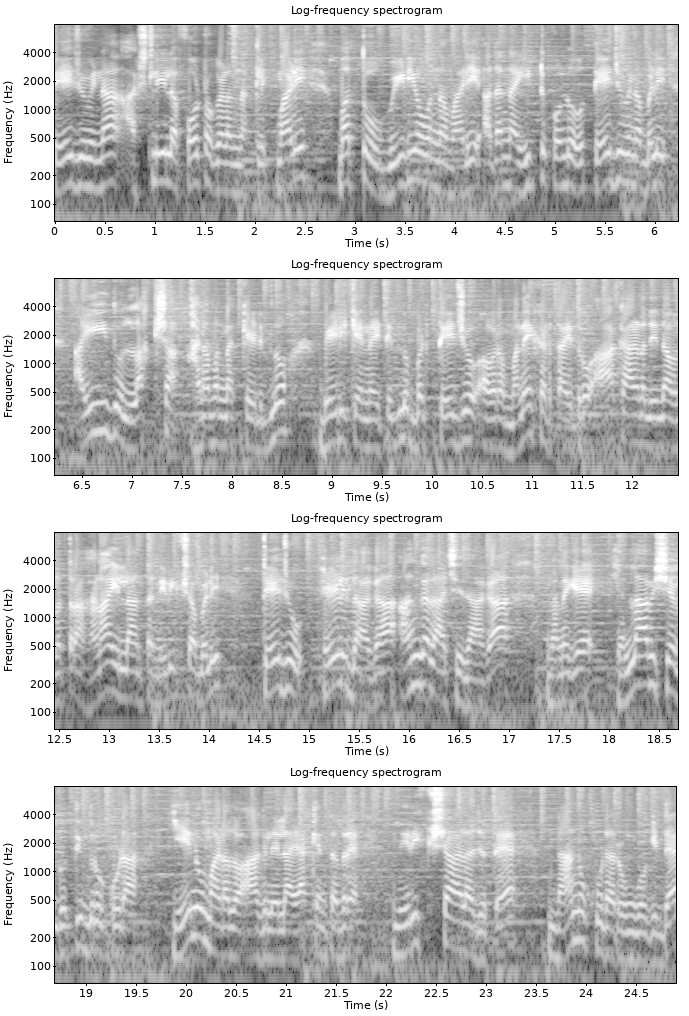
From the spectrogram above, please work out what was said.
ತೇಜುವಿನ ಅಶ್ಲೀಲ ಫೋಟೋಗಳನ್ನು ಕ್ಲಿಕ್ ಮಾಡಿ ಮತ್ತು ವಿಡಿಯೋವನ್ನು ಮಾಡಿ ಅದನ್ನು ಇಟ್ಟುಕೊಂಡು ತೇಜುವಿನ ಬಳಿ ಐದು ಲಕ್ಷ ಹಣವನ್ನು ಕೇಳಿದ್ಲು, ಬೇಡಿಕೆಯನ್ನು ಇಟ್ಟಿದ್ಲು. ಬಟ್ ತೇಜು ಅವರ ಮನೆ ಕಟ್ತಾ ಇದ್ರು. ಆ ಕಾರಣದಿಂದ ಅವನ ಹತ್ರ ಹಣ ಇಲ್ಲ ಅಂತ ನಿರೀಕ್ಷಾ ಬಳಿ ತೇಜು ಹೇಳಿದಾಗ ಅಂಗಲಾಚಿದಾಗ ನನಗೆ ಎಲ್ಲ ವಿಷಯ ಗೊತ್ತಿದ್ರೂ ಕೂಡ ಏನೂ ಮಾಡಲು ಆಗಲಿಲ್ಲ. ಯಾಕೆಂತಂದರೆ ನಿರೀಕ್ಷಾಳ ಜೊತೆ ನಾನು ಕೂಡ ರೂಮ್ಗೆ ಹೋಗಿದ್ದೆ.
